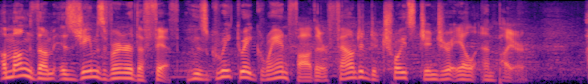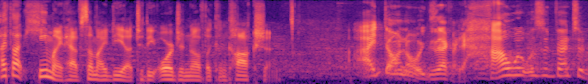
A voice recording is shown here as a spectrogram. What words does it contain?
Among them is James Vernor V, whose great great grandfather founded Detroit's ginger ale empire. I thought he might have some idea to the origin of the concoction. I don't know exactly how it was invented,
